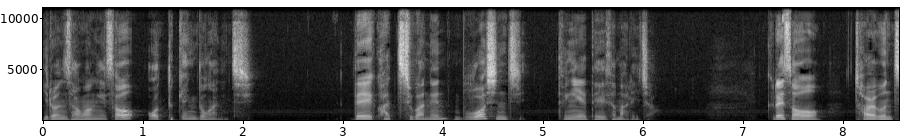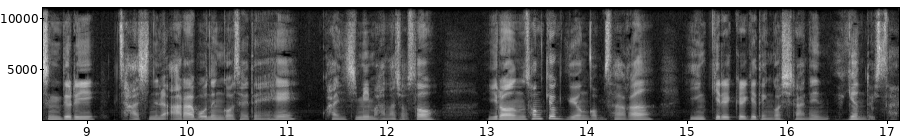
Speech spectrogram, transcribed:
이런 상황에서 어떻게 행동하는지, 내 가치관은 무엇인지 등에 대해서 말이죠. 그래서 젊은 층들이 자신을 알아보는 것에 대해 관심이 많아져서 이런 성격 유형 검사가 인기를 끌게 된 것이라는 의견도 있어요.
